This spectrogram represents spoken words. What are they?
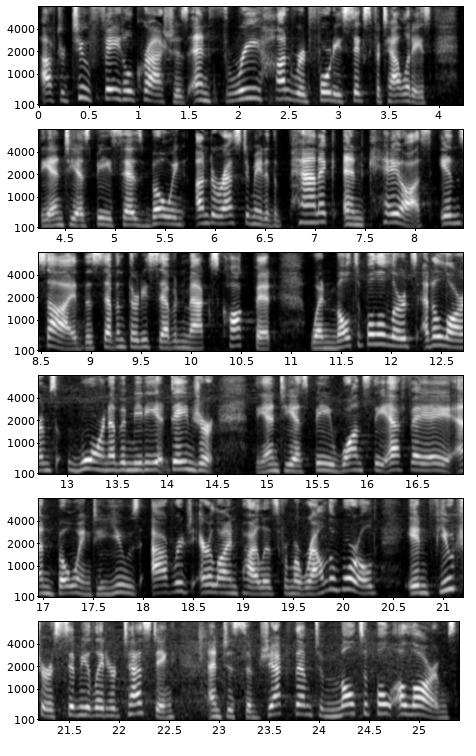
After two fatal crashes and 346 fatalities, the NTSB says Boeing underestimated the panic and chaos inside the 737 MAX cockpit when multiple alerts and alarms warn of immediate danger. The NTSB wants the FAA and Boeing to use average airline pilots from around the world in future simulator testing and to subject them to multiple alarms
